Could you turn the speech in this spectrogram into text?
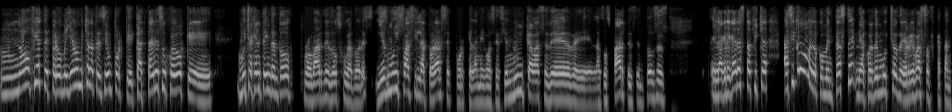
No, fíjate, pero me llama mucho la atención porque Catán es un juego que mucha gente ha intentado probar de dos jugadores y es muy fácil atorarse porque la negociación nunca va a ceder eh, las dos partes. Entonces, el agregar esta ficha, así como me lo comentaste, me acordé mucho de Rivals of Catán.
